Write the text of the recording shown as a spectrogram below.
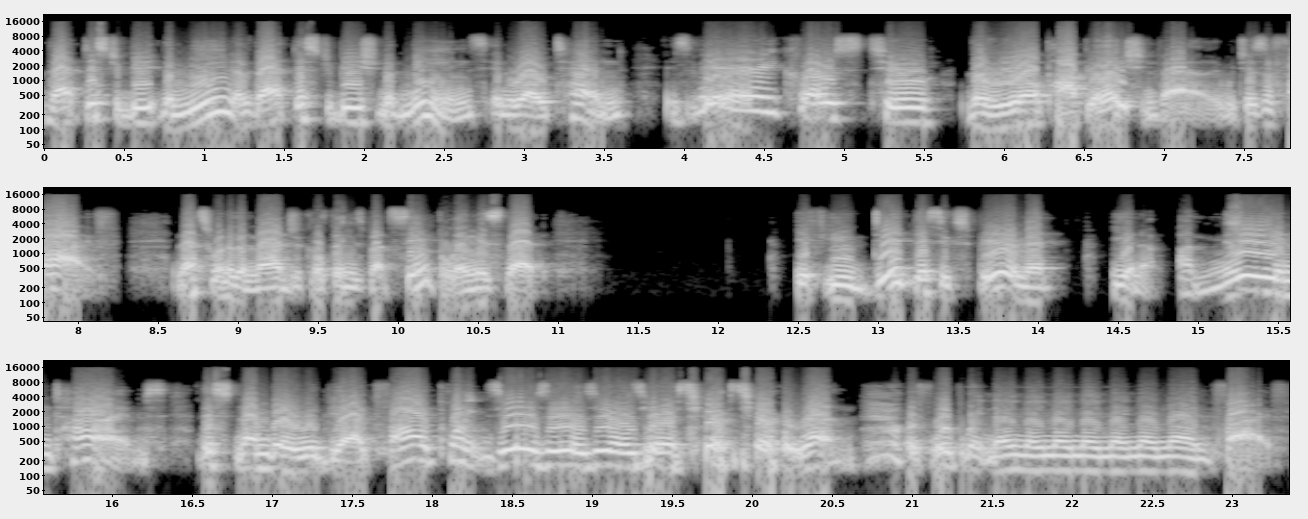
that distribute the mean of that distribution of means in row 10 is very close to the real population value, which is a 5. And that's one of the magical things about sampling is that if you did this experiment you know, a million times, this number would be like 5.0000001 or 4.9999995.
